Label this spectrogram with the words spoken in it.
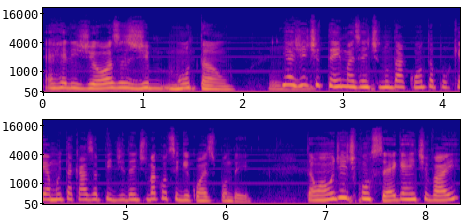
É, religiosas de montão. Uhum. E a uhum. gente tem, mas a gente não dá conta porque é muita casa pedida, a gente não vai conseguir corresponder. Então, aonde a gente consegue, a gente vai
